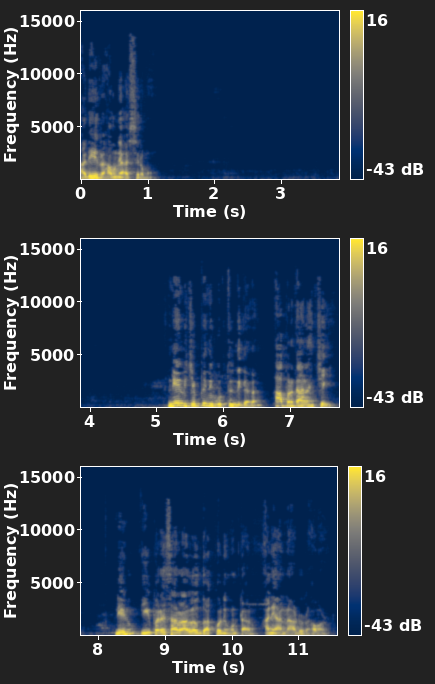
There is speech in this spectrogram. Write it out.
అదే రాముని ఆశ్రమం. నేను చెప్పింది గుర్తుంది కదా? ఆ ప్రకారం చెయ్యి. నేను ఈ పరిసరాల్లో దాక్కొని ఉంటాను అని అన్నాడు రావణుడు.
